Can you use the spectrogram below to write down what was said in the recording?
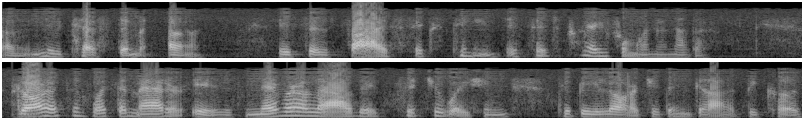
uh, New Testament. Uh, it says five sixteen. It says pray for one another, regardless of what the matter is. Never allow the situation to be larger than God, because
